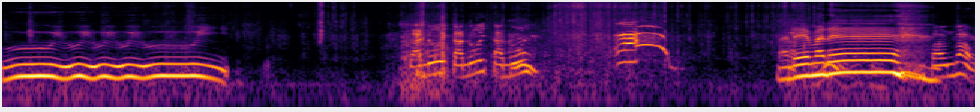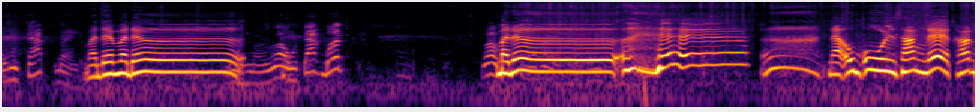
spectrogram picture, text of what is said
อุ้ยอุ้ยอุ้ยอุ้ยอุ้ยตานุ้ยตานุ้ยตานุ้ยมาเด้มาเด้ตอนว่าหูจักได้มาเด้มาเด้อมันว่าหูจักเบิดว่า มาเด้อน้าอุ้มอุ้ยสั่งเด้ขั้น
